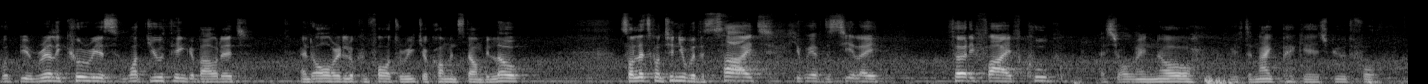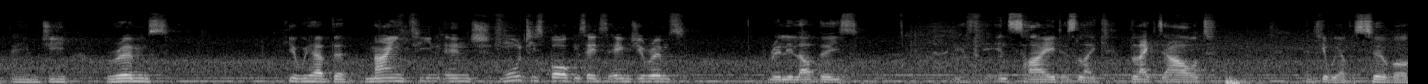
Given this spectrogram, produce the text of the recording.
Would be really curious what you think about it and already looking forward to read your comments down below. So let's continue with the sides. Here we have the CLA 35 Coupe As you already know, we have the night package, beautiful AMG rims. Here we have the 19 inch multi-spoke Mercedes AMG rims. Really love these. The inside is like blacked out. And here we have a silver,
